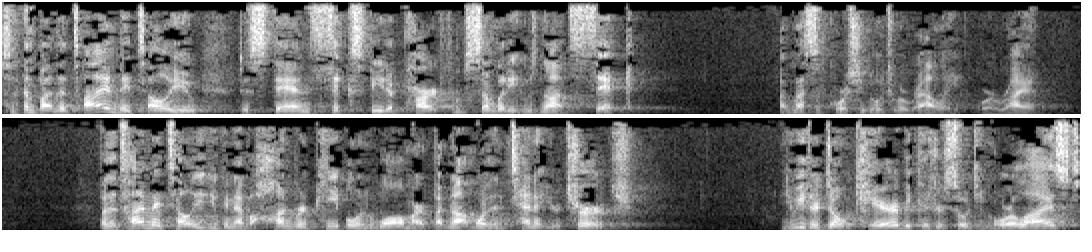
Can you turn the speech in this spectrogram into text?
So then by the time they tell you to stand six feet apart from somebody who's not sick, unless of course you go to a rally or a riot, by the time they tell you you can have a hundred people in Walmart, but not more than ten at your church, you either don't care because you're so demoralized,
